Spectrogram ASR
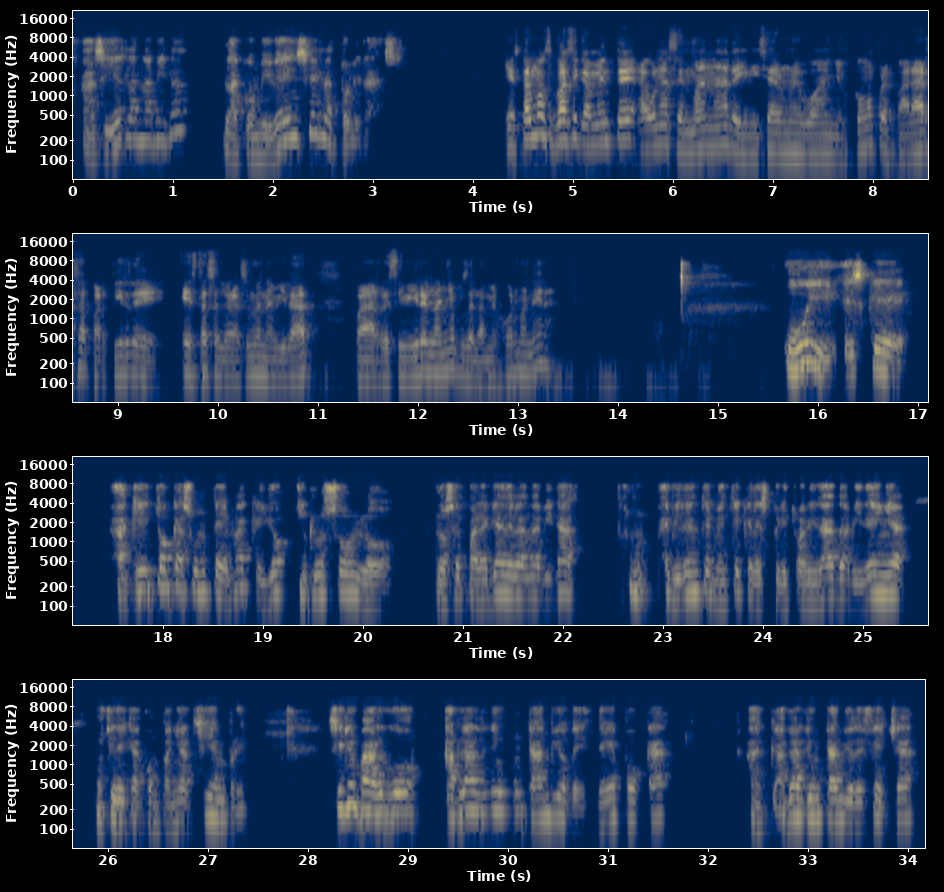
Así es la Navidad, la convivencia y la tolerancia. Y estamos básicamente a una semana de iniciar un nuevo año. ¿Cómo prepararse a partir de esta celebración de Navidad para recibir el año pues, de la mejor manera? Uy, es que aquí tocas un tema que yo incluso lo, lo separaría de la Navidad. Evidentemente que la espiritualidad navideña nos tiene que acompañar siempre. Sin embargo, hablar de un cambio de, de época, hablar de un cambio de fecha,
